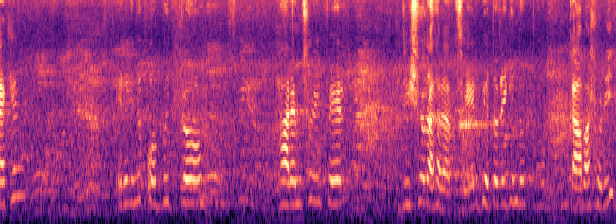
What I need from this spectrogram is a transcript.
দেখেন, এটা কিন্তু পবিত্র হারেম শরীফের দৃশ্য দেখা যাচ্ছে। এর ভেতরে কিন্তু কাবা শরীফ।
